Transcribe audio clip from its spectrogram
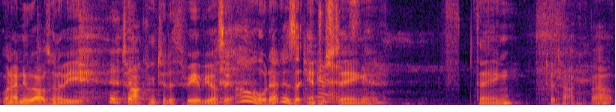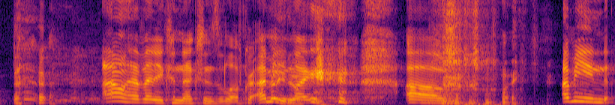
when I knew I was going to be talking to the three of you, I was like, oh, that is an interesting thing to talk about. I don't have any connections to Lovecraft. I mean, like, um, like, I mean,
